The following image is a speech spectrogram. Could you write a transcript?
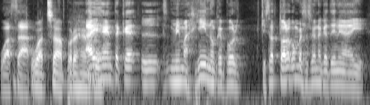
WhatsApp. WhatsApp, por ejemplo. Hay gente que me imagino que por quizás todas las conversaciones que tiene ahí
